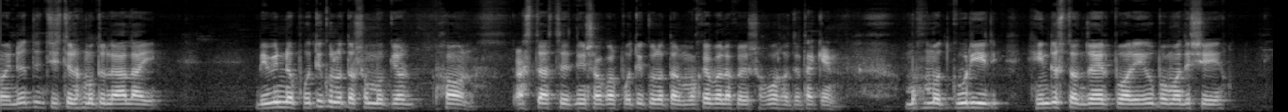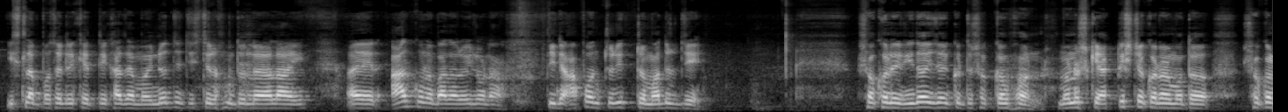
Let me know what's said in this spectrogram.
মঈনুদ্দিন চিস্তি রহমতুল্লাহ আলাই বিভিন্ন প্রতিকূলতার সম্মুখীন হন। আস্তে আস্তে তিনি সকল প্রতিকূলতার মোকাবেলা করে সফল হতে থাকেন। মোহাম্মদ গুরির হিন্দুস্তান জয়ের পর এই উপমহাদেশে ইসলাম প্রচারের ক্ষেত্রে খাজা মঈনুদ্দিন চিস্তি রহমতুল্লাহ আলাই এর আর কোনো বাধা রইল না। তিনি আপন চরিত্র মাধুর্যে সকলের হৃদয় জয় করতে সক্ষম হন। মানুষকে আকৃষ্ট করার মতো সকল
